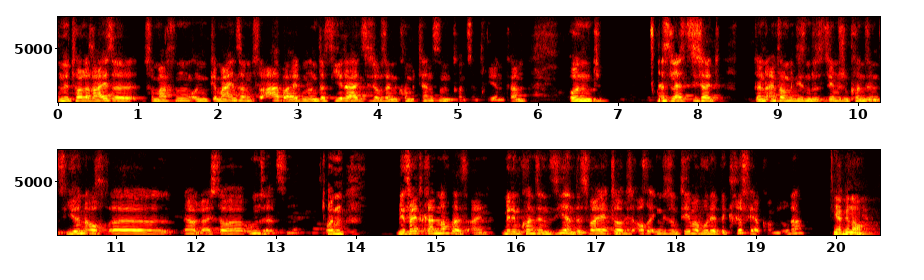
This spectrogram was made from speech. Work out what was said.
eine tolle Reise zu machen und gemeinsam zu arbeiten und dass jeder halt sich auf seine Kompetenzen konzentrieren kann. Und das lässt sich halt dann einfach mit diesem systemischen Konsensieren auch äh, ja, leichter umsetzen. Und mir fällt gerade noch was ein. Mit dem Konsensieren, das war ja, glaube ich, auch irgendwie so ein Thema, wo der Begriff herkommt, oder? Ja, genau.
